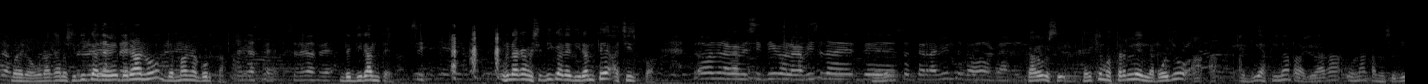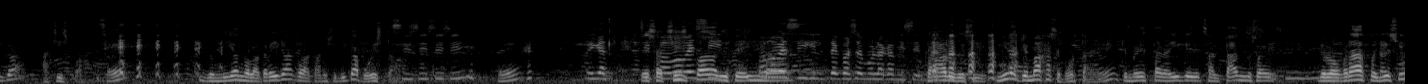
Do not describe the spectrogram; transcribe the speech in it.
se Bueno, una camisetica de verano de manga corta, Se lo voy a hacer, se lo voy a hacer. de tirante. Sí. Una camisetica de tirante a chispa. Vamos a hacer una camiseta con la camiseta de, de soterramiento y vamos a. Claro que sí, tenéis que mostrarle el apoyo a- a- aquí a Fina para que haga una camisetica a chispa. ¿eh? Y que un día nos la traiga con la camisetica puesta. Sí, sí, sí, sí. ¿eh? Venga, Esa vamos a ver chispa, si- dice Inma. Vamos a ver si te cosemos la camiseta. Claro que sí. Mira qué maja se porta, ¿eh? Que en vez de estar ahí saltando ¿sabes? de los brazos y eso.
